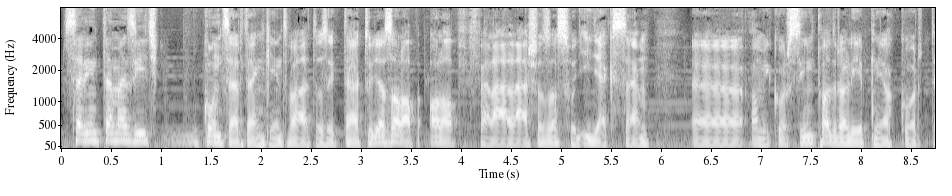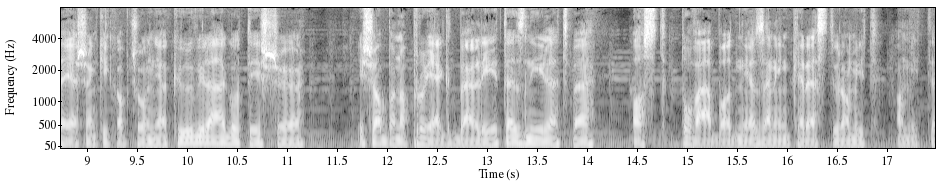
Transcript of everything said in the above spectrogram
Szerintem ez így koncertenként változik. Tehát, hogy az alap, alap felállás az az, hogy igyekszem, amikor színpadra lépni, akkor teljesen kikapcsolni a külvilágot, és, és abban a projektben létezni, illetve azt továbbadni a zenén keresztül, amit, amit,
